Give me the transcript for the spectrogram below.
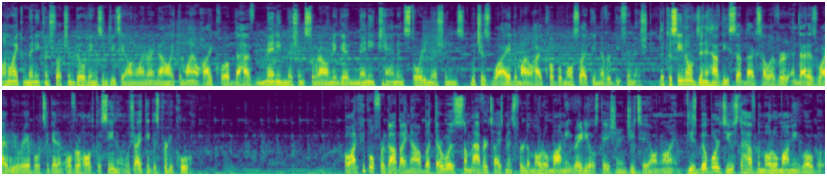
Unlike many construction buildings in GTA Online right now, like the Mile High Club, that have many missions surrounding it, many canon story missions, which is why the Mile High Club will most likely never be finished. The casino didn't have these setbacks, however, and that is why we were able to get an overhauled casino, which I think is pretty cool. A lot of people forgot by now, but there was some advertisements for the Moto Motomami radio station in GTA Online. These billboards used to have the Moto Motomami logo.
